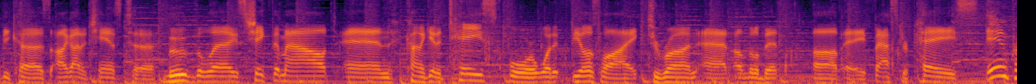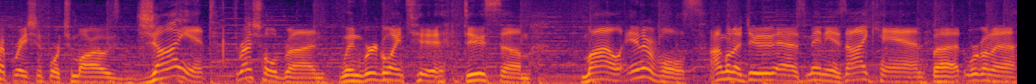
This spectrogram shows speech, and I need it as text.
because I got a chance to move the legs, shake them out, and kind of get a taste for what it feels like to run at a little bit of a faster pace in preparation for tomorrow's giant threshold run when we're going to do some mile intervals. I'm gonna do as many as I can, but we're gonna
